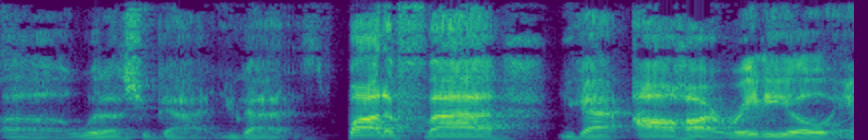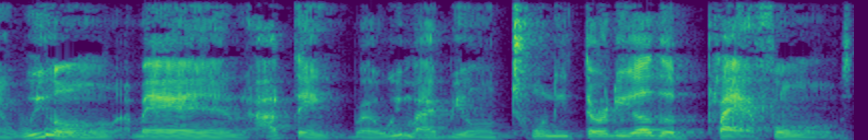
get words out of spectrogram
uh, what else you got? You got Spotify, you got iHeartRadio, and we on, man, I think, bro, we might be on 20, 30 other platforms.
